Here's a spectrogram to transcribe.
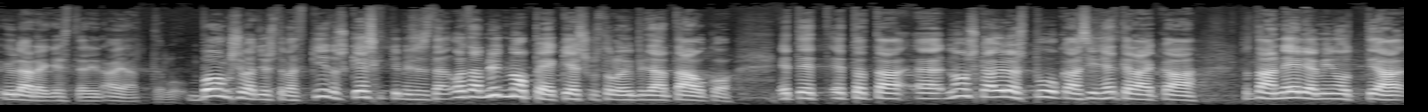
ylärekisterin ajattelu. Bonks, hyvät ystävät, kiitos keskittymisestä. Ota nyt nopea keskustelu, niin pitää tauko. Et, et, et, tota, nouskaa ylös, puukaa siinä hetken aikaa, tota neljä minuuttia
